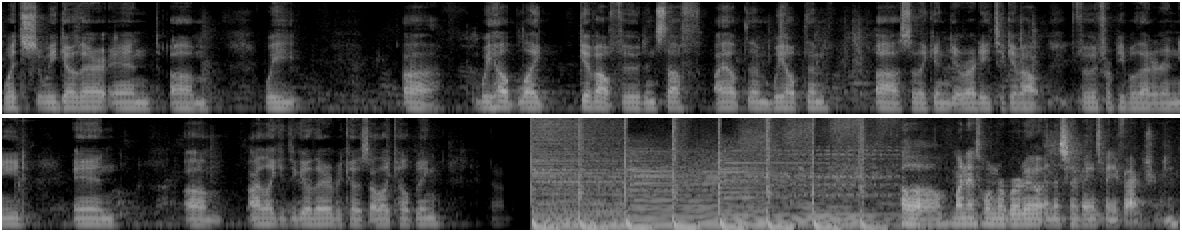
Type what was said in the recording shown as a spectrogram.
which we go there and um, we uh, we help like give out food and stuff. I help them. We help them uh, so they can get ready to give out food for people that are in need. And um, I like it to go there because I like helping. Hello, my name is Juan Roberto, and this is Advanced Manufacturing.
